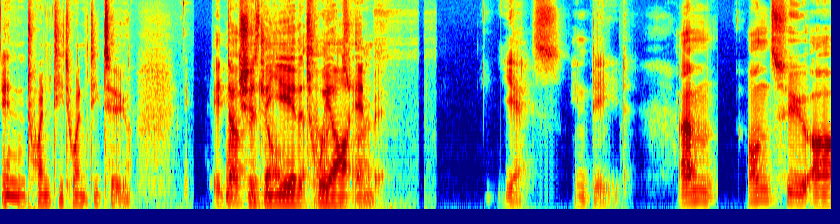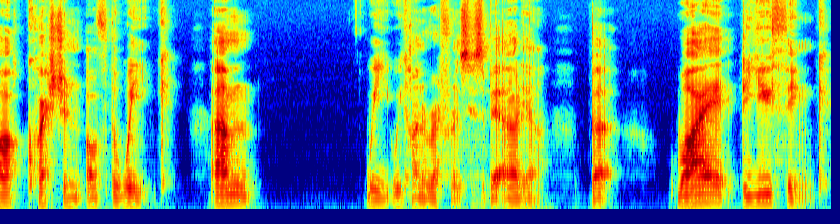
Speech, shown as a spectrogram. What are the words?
in 2022. It does Which the is the year that we are in. it. Yes, indeed. Um, on to our question of the week. Um, we we kind of referenced this a bit earlier, but why do you think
